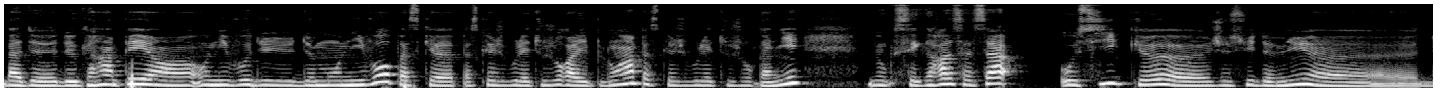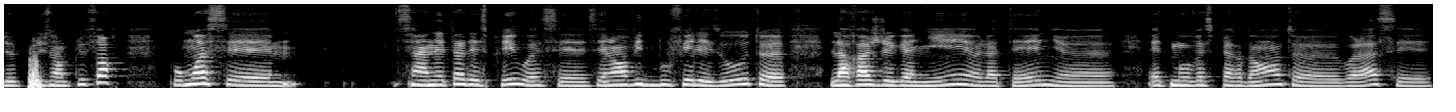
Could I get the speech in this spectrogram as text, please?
Bah de, grimper au niveau de mon niveau parce que, parce que je voulais toujours aller plus loin, parce que je voulais toujours gagner. Donc c'est grâce à ça aussi que euh, je suis devenue euh, de plus en plus forte. Pour moi, c'est c'est un état d'esprit, ouais, c'est l'envie de bouffer les autres, euh, la rage de gagner, la teigne, être mauvaise perdante, voilà, c'est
